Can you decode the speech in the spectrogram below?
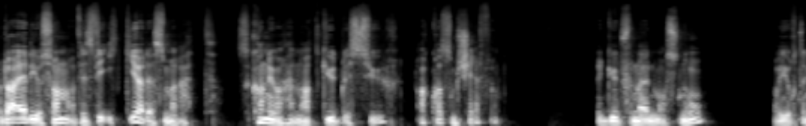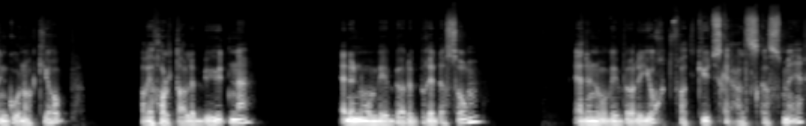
Og da er det jo sånn at hvis vi ikke gjør det som er rett, så kan det jo hende at Gud blir sur, akkurat som sjefen. Er Gud fornøyd med oss nå? Har vi gjort en god nok jobb? Har vi holdt alle budene? Er det noe vi burde brydd oss om? Er det noe vi burde gjort for at Gud skal elske oss mer?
